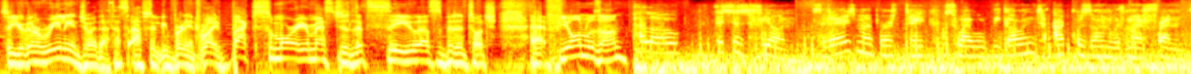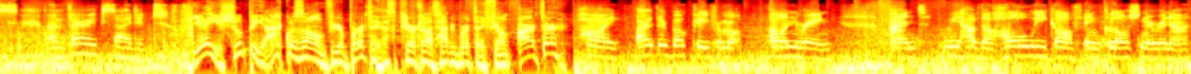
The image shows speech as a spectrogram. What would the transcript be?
So you're going to really enjoy that. That's absolutely brilliant. Right, back to some more of your messages. Let's see who else has been in touch. Uh, Fionn was on. Hello, this is Fionn. Today is my birthday, so I will be going to Aquazone with my friends. I'm very excited. Yeah, you should be. Aquazone for your birthday. That's pure class. Happy birthday, Fionn. Arthur? Hi, Arthur Buckley from On Ring, and we have the whole week off in Coloshna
